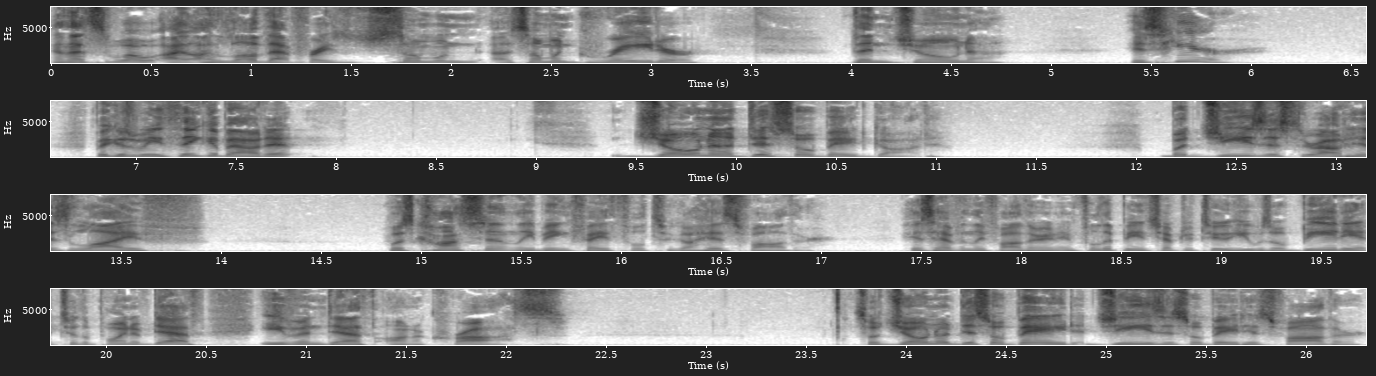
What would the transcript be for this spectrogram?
And that's what I, I love that phrase. Someone, uh, someone greater than Jonah is here. Because when you think about it, Jonah disobeyed God. But Jesus, throughout his life, was constantly being faithful to God, his Father, his Heavenly Father. And in Philippians chapter 2, he was obedient to the point of death, even death on a cross. So Jonah disobeyed, Jesus obeyed his father.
